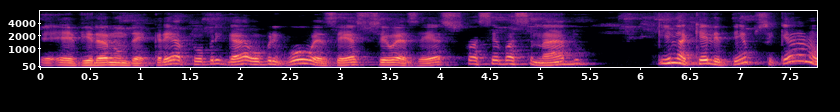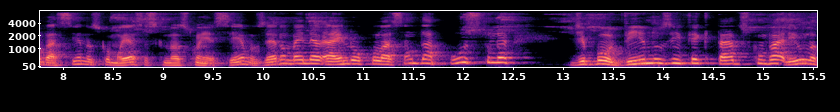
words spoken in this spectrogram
é, virando um decreto, obrigar, obrigou o exército, seu exército, a ser vacinado. E naquele tempo sequer eram vacinas como essas que nós conhecemos, era uma, a inoculação da pústula de bovinos infectados com varíola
